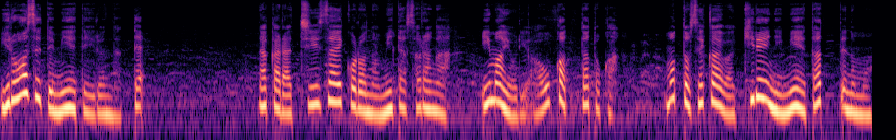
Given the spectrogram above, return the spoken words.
色あせて見えているんだって。だから小さい頃の見た空が今より青かったとかもっと世界は綺麗に見えたってのも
